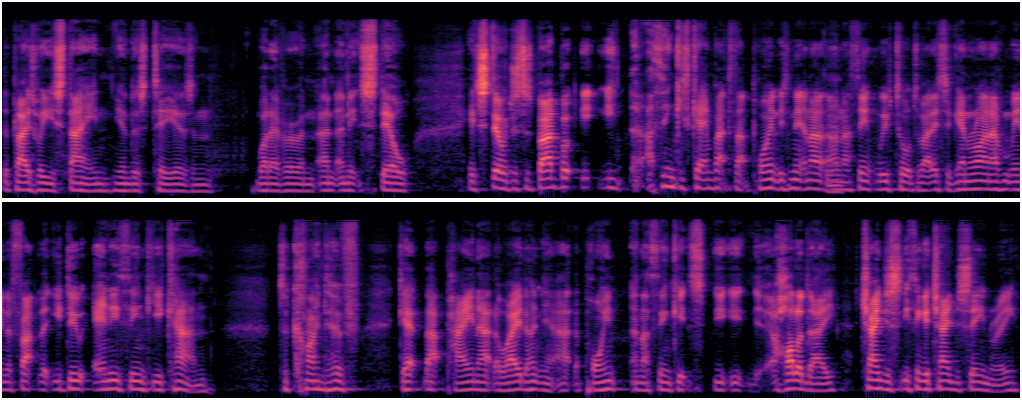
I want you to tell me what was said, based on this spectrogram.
the place where you're staying, you know, there's tears and whatever, and, and, and it's still it's still just as bad. But it, you, I think it's getting back to that point, isn't it? And I, and I think we've talked about this again, Ryan, haven't we? In the fact that you do anything you can to kind of get that pain out of the way, don't you? At the point, and I think it's you, you, a holiday changes. You think a change of scenery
